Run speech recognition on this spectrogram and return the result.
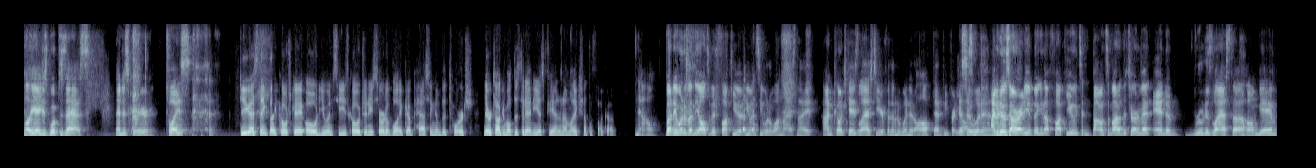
well, yeah, he just whooped his ass, end his career. Twice. Do you guys think like Coach K owed UNC's coach any sort of like a passing of the torch? They were talking about this today on ESPN, and I'm like, shut the fuck up. No, but it would have been the ultimate fuck you if UNC would have won last night on Coach K's last year for them to win it all. That'd be pretty yes, awesome. it would have. I mean, it was already a big enough fuck you to bounce him out of the tournament and to ruin his last uh, home game.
